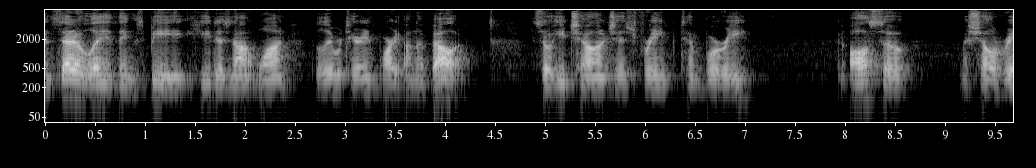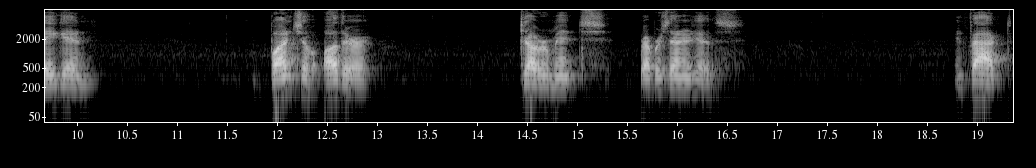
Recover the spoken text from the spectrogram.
Instead of letting things be, he does not want the Libertarian Party on the ballot. So he challenges Frank Tamburri and also Michele Reagan, bunch of other government representatives in fact,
